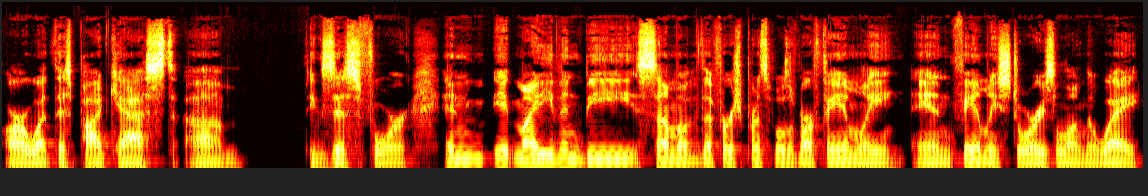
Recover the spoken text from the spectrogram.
are what this podcast um, exists for. And it might even be some of the first principles of our family and family stories along the way.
